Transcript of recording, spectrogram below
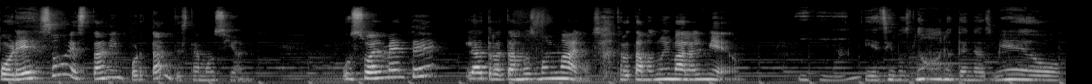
por eso es tan importante esta emoción. Usualmente la tratamos muy mal, o sea, tratamos muy mal al miedo. Y decimos, no, no tengas miedo,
